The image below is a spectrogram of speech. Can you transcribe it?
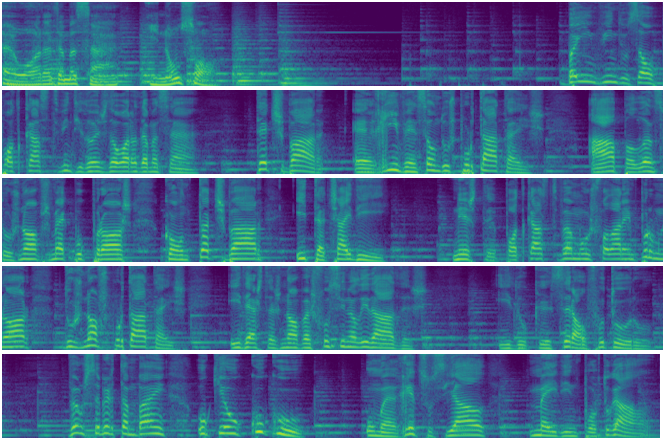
A Hora da Maçã e não só. Bem-vindos ao podcast 22 da Hora da Maçã. Touch Bar, a reinvenção dos portáteis. A Apple lança os novos MacBook Pros com Touch Bar e Touch ID. Neste podcast vamos falar em pormenor dos novos portáteis e destas novas funcionalidades e do que será o futuro. Vamos saber também o que é o Cucu, uma rede social made in Portugal.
